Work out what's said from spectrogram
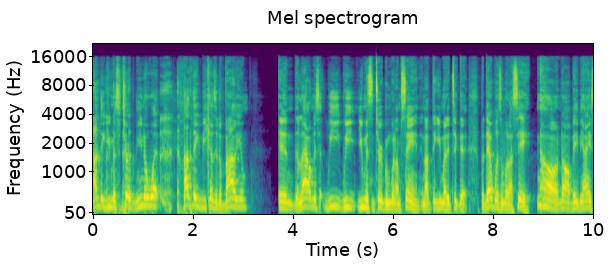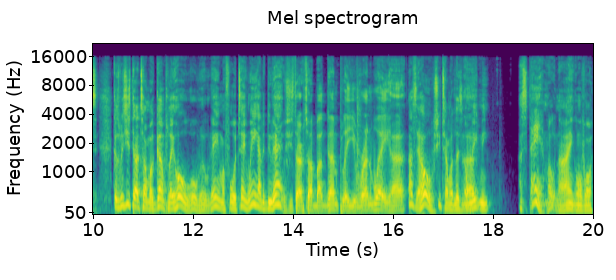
I think you misinterpreted. You know what? I think because of the volume and the loudness, we we you misinterpreting what I'm saying, and I think you might have took that, but that wasn't what I said. No, no, baby, I ain't. Because when she started talking about gunplay, oh, oh, oh, they ain't my forte. We ain't got to do that. When she started talking about gunplay, you run away, huh? I said, oh, she talking about listen, don't make me. I said, damn, oh no, I ain't going for.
